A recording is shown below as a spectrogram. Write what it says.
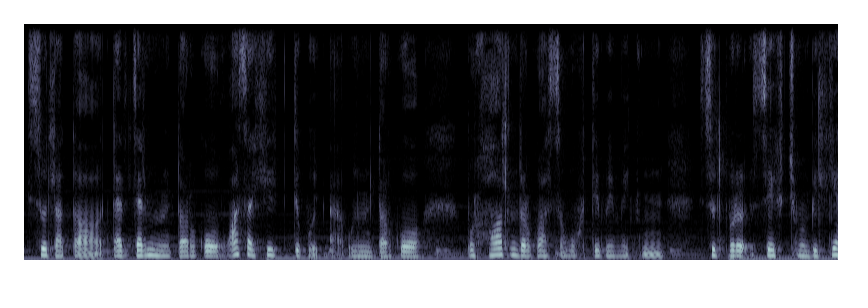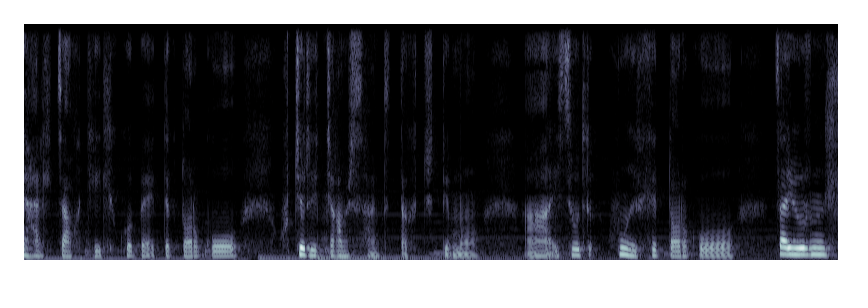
Эсвэл одоо зарим дургу угаасаа хийгддэг юм дургу. Бүр хоолн дургу болсон хүүхдээ би мэднэ. Эсвэл бүр секч мөн бэлгийн харилцаа огт хийхгүй байдаг дургу. Хүчээр хийж байгаа юм шиг санагддаг ч гэдэм үү. А эсвэл хүн ирэхэд дургу. За ер нь л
